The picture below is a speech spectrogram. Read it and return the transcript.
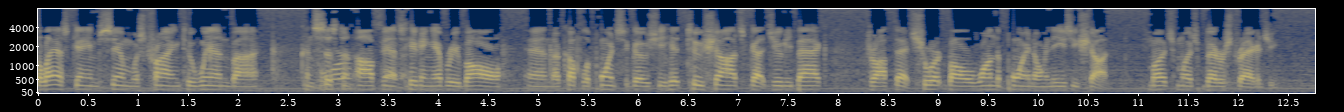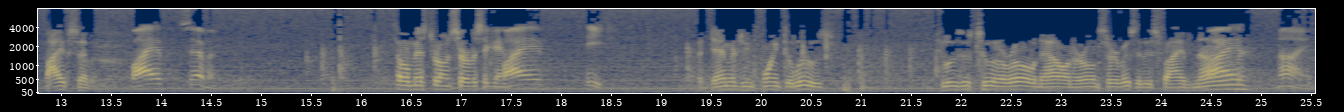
The last game, Sym was trying to win by consistent Four, offense, seven. hitting every ball. And a couple of points ago, she hit two shots, got Judy back, dropped that short ball, won the point on an easy shot. Much, much better strategy. 5-7. Five, seven. Oh, missed her own service again. Five, eight. A damaging point to lose. She loses two in a row now on her own service. It is 5-9. Five, nine.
